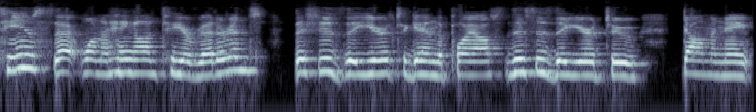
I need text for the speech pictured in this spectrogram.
teams that want to hang on to your veterans, this is the year to get in the playoffs. This is the year to dominate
